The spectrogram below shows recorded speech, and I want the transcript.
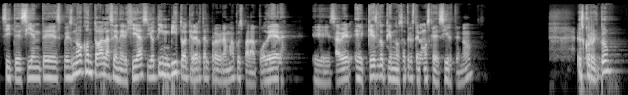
si te sientes pues no con todas las energías, yo te invito a quedarte al programa pues para poder eh, saber eh, qué es lo que nosotros tenemos que decirte, ¿no? Es correcto.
